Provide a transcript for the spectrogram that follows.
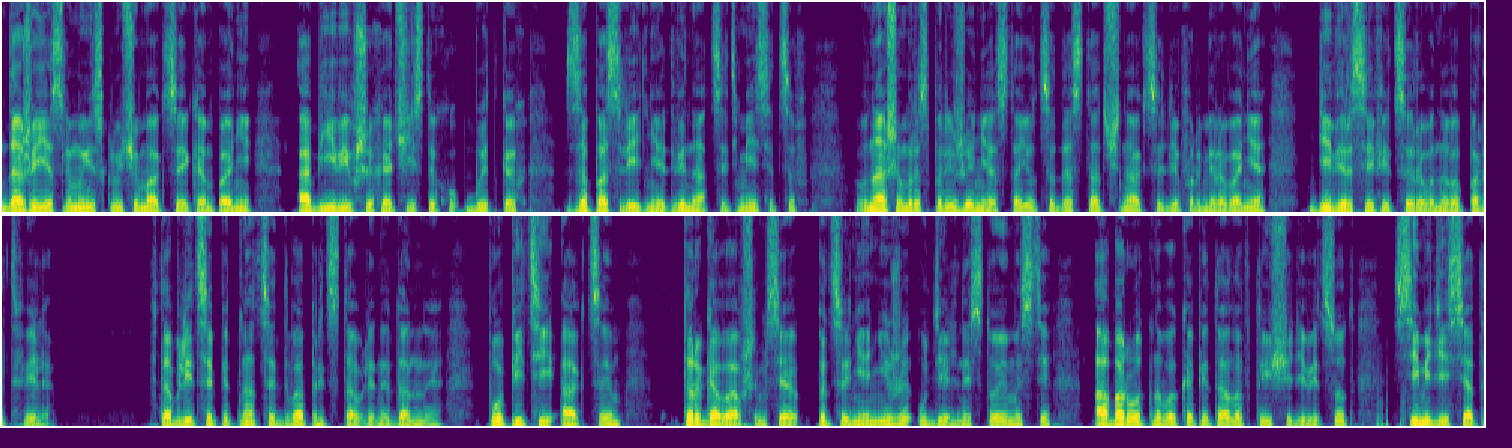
Даже если мы исключим акции компаний, объявивших о чистых убытках за последние 12 месяцев, в нашем распоряжении остается достаточно акций для формирования диверсифицированного портфеля. В таблице 15.2 представлены данные по пяти акциям, торговавшимся по цене ниже удельной стоимости оборотного капитала в 1970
